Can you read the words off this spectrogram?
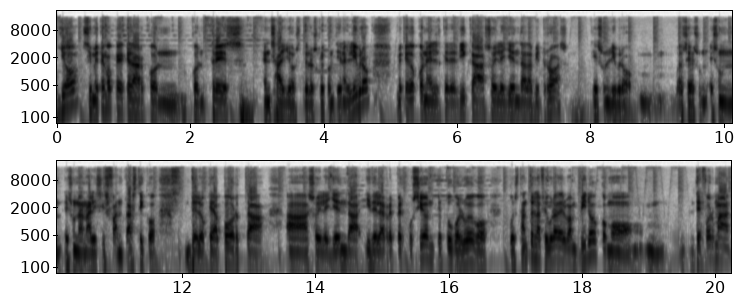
Yo, si me tengo que quedar con, tres ensayos de los que contiene el libro, me quedo con el que dedica Soy leyenda David Roas, que es un libro, mm, o sea, es un, análisis fantástico de lo que aporta Soy leyenda y de la repercusión que tuvo luego, pues tanto en la figura del vampiro como mm, de forma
